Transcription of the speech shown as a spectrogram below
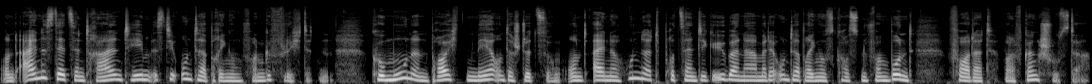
Und eines der zentralen Themen ist die Unterbringung von Geflüchteten. Kommunen bräuchten mehr Unterstützung und eine hundertprozentige Übernahme der Unterbringungskosten vom Bund, fordert Wolfgang Schuster.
